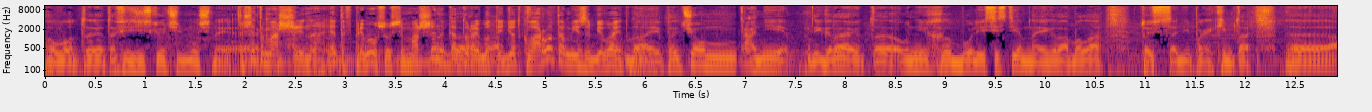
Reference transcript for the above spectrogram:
вот, это физически очень мощные. То есть это машина, это в прямом смысле машина, ну, которая да, вот идет к воротам и забивает. Да, и причем они играют, у них более системная игра была, то есть они по каким-то э,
